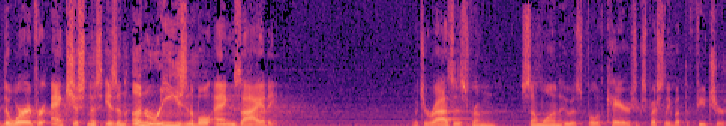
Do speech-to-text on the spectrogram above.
the word for anxiousness is an unreasonable anxiety, which arises from someone who is full of cares, especially about the future,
